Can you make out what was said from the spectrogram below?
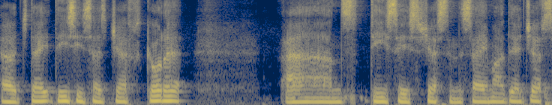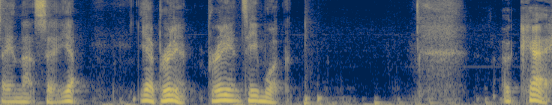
Uh, DC says Jeff's got it, and DC suggesting the same idea. Jeff saying that's it. Yeah, yeah, brilliant, brilliant teamwork. Okay.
